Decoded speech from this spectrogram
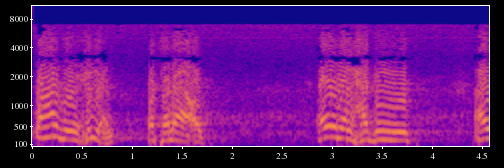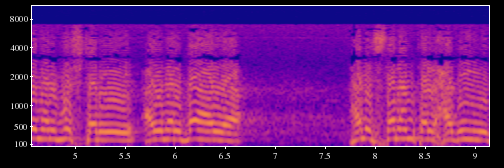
وهذه حيل وتلاعب. أين الحديد؟ أين المشتري؟ أين البايع هل استلمت الحديد؟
